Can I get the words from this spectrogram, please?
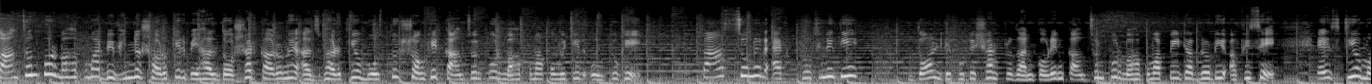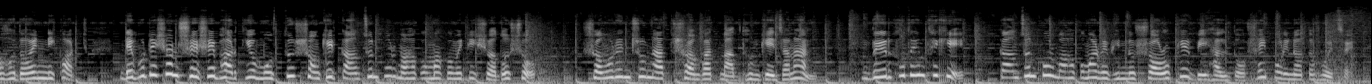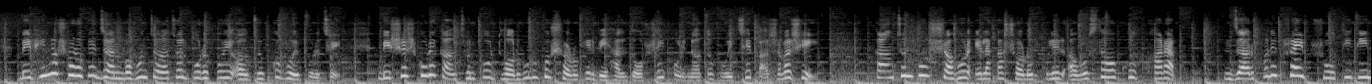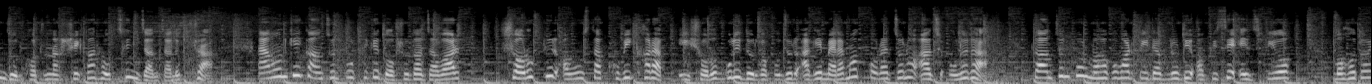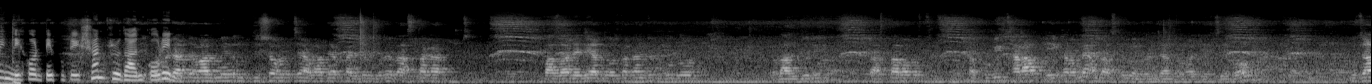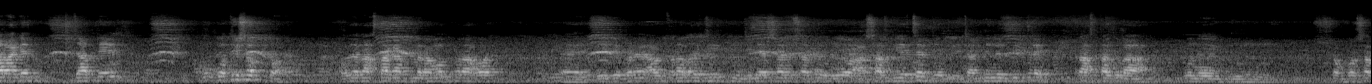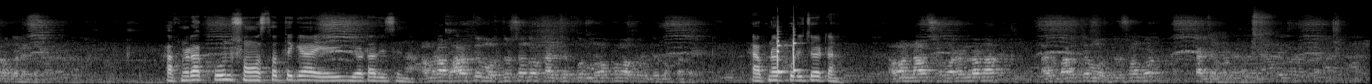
কাঞ্চনপুর মহকুমার বিভিন্ন সড়কের বেহাল দশার কারণে আজ ভারতীয় মজদুর সংঘের কাঞ্চনপুর মহকুমা কমিটির উদ্যোগে পাঁচ জনের এক প্রতিনিধি দল ডেপুটেশন প্রদান করেন কাঞ্চনপুর মহকুমা পিডব্লিউডি অফিসে এসডিও মহোদয়ের নিকট। ডেপুটেশন শেষে ভারতীয় মজদুর সংঘের কাঞ্চনপুর মহকুমা কমিটির সদস্য সমরেন্দ্রনাথ সংবাদ মাধ্যমকে জানান, দীর্ঘদিন থেকে কাঞ্চনপুর মহকুমার বিভিন্ন সড়কের বেহাল দশায় পরিণত হয়েছে। বিভিন্ন সড়কে যানবাহন চলাচল পুরোপুরি অযোগ্য হয়ে পড়েছে। বিশেষ করে কাঞ্চনপুর ধর্মনগর সড়কের বেহাল দশায় পরিণত হয়েছে পাশাপাশি। কাঞ্চনপুর শহর এলাকার সড়কগুলির অবস্থাও খুব খারাপ, যার ফলে প্রায় প্রতিদিন দুর্ঘটনার শিকার হচ্ছেন যান চালকরা। এমনকি কাঞ্চনপুর থেকে দশদা যাওয়ার সড়কটির অবস্থা খুবই খারাপ। এই সড়কগুলি দুর্গাপুজোর আগে মেরামত করার জন্য আজ ওনারা কাঞ্চনপুর মহকুমার পিডব্লিউডি অফিসে এসডিও মহোদয়ের নিকট ডেপুটেশন প্রদান করেন। দেওয়ার উদ্দেশ্য হচ্ছে আমাদের কাঞ্চনপুরের রাস্তাঘাট, বাজার এরিয়া রাস্তার অবস্থা খুবই খারাপ, এই কারণে আমরা এবং পূজার আগে যাতে অতি সত্ত্বর আমাদের রাস্তাঘাট মেরামত করা হয় এই ব্যাপারে আলোচনা করেছি। ইঞ্জিনিয়ার সাহেবের সাথে উনিও আশ্বাস দিয়েছেন যে দুই চার দিনের ভিতরে রাস্তাগুলা সম্প্রসারণ করে আপনারা কোন সংস্থা থেকে এই ইয়েটা দিচ্ছেন আমরা ভারতীয় মজদুর সংঘ কাঞ্চনপুর মহকুমা কমিটির পক্ষ থেকে। আপনার পরিচয়টা? আমার নাম সমরেন্দ্রনাথ আমি ভারতীয় মজদুর সংঘ কার্যকর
